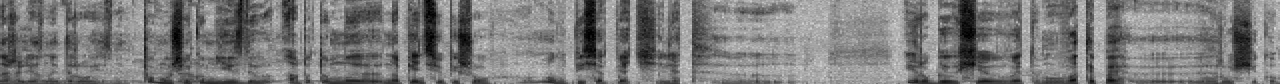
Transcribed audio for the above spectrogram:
на железній дорогі з ним. Помощником їздив, а потім е, на пенсію пішов, ну, в 55 років. І робив ще в, этому, в АТП е, грузчиком.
